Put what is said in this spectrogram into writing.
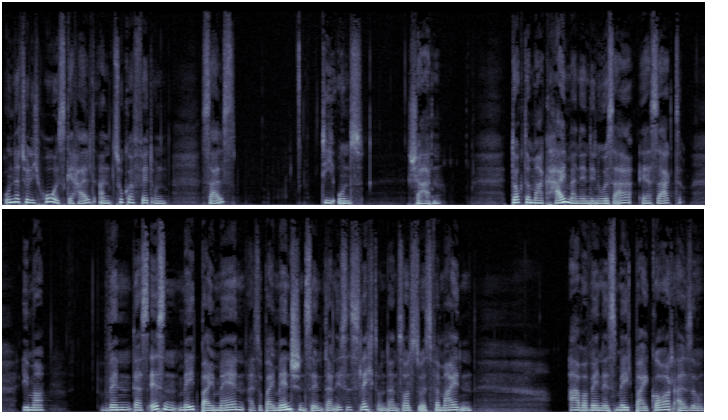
unnatürlich hohes Gehalt an Zucker, Fett und Salz, die uns schaden. Dr. Mark Hyman in den USA, er sagt immer, wenn das Essen made by man, also bei Menschen sind, dann ist es schlecht und dann sollst du es vermeiden. Aber wenn es made by God, also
